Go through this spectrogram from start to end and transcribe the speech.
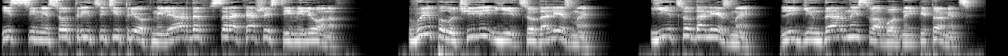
из 733 миллиардов 46 миллионов. Вы получили яйцо долезмы. Яйцо долезмы – легендарный свободный питомец.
